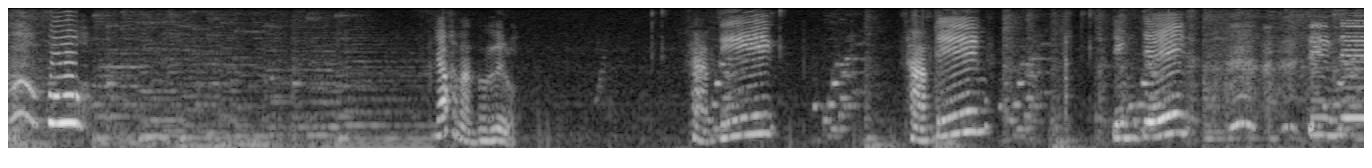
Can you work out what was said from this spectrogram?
โอ้ยากขนาดนั้นเลยเหรอ ถามจริง ถามจริง จริงจริงจริงจริ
